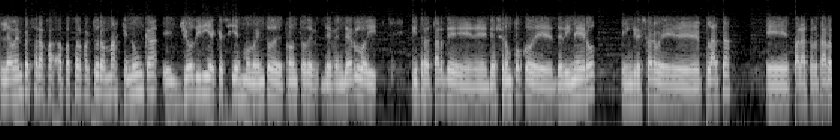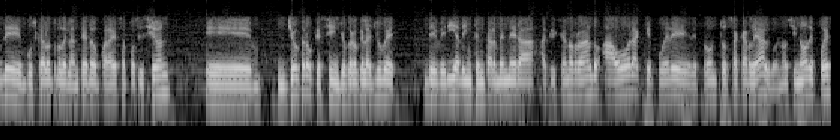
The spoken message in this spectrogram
le va a empezar a, pasar factura más que nunca, eh, yo diría que sí es momento de, pronto de, venderlo y, tratar de, hacer un poco de, dinero, de ingresar plata eh, para tratar de buscar otro delantero para esa posición. Eh, yo creo que sí, yo creo que la Juve debería de intentar vender a, Cristiano Ronaldo ahora que puede de pronto sacarle algo, ¿no? Si no, después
